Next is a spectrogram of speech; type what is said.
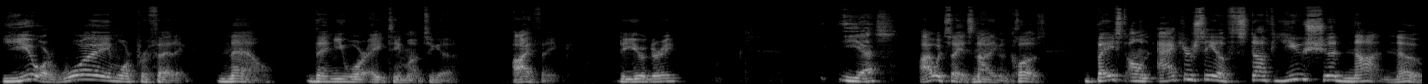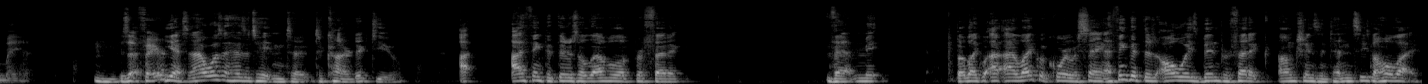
You are way more prophetic now than you were 18 months ago. I think. Do you agree? Yes. I would say it's not even close. Based on accuracy of stuff you should not know, man. Mm-hmm. Is that fair? Yes, and I wasn't hesitating to, to contradict you. I I think that there's a level of prophetic that may, but like I, I like what Corey was saying. I think that there's always been prophetic unctions and tendencies my whole life,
